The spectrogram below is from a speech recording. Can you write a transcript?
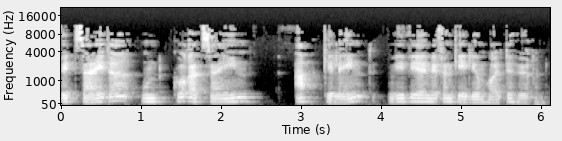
Bethsaida und Korazain abgelehnt, wie wir im Evangelium heute hören.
